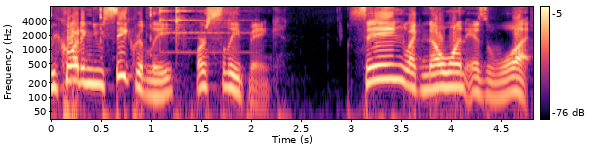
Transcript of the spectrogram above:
recording you secretly, or sleeping? Sing like no one is what?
